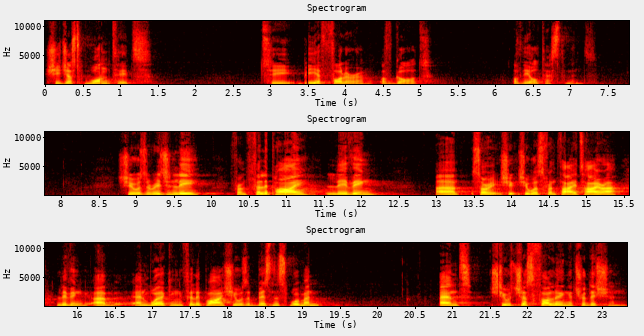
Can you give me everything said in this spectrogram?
she just wanted to be a follower of God of the Old Testament. She was originally from Philippi, living, uh, sorry, she, she was from Thyatira, living um, and working in Philippi. She was a businesswoman, and she was just following a tradition.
